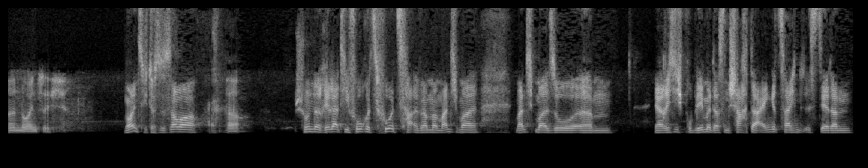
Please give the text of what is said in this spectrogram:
90. 90, das ist aber ja. schon eine relativ hohe Zahl, wenn man manchmal, manchmal so ähm, ja richtig Probleme, dass ein Schacht da eingezeichnet ist, der dann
